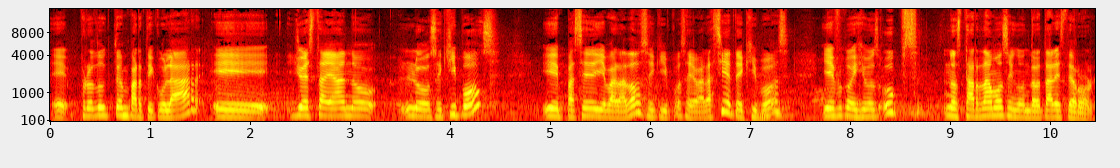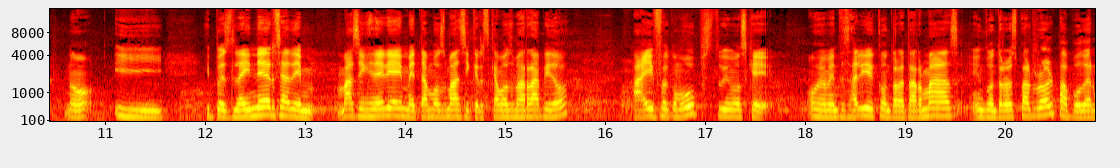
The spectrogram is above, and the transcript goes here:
Eh, producto en particular, eh, yo estaba llevando los equipos y pasé de llevar a dos equipos a llevar a siete equipos. Y ahí fue cuando dijimos, ups, nos tardamos en contratar este rol, ¿no? Y, y, pues la inercia de más ingeniería y metamos más y crezcamos más rápido, ahí fue como, ups, tuvimos que obviamente salir, contratar más, encontrarlos para el rol para poder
